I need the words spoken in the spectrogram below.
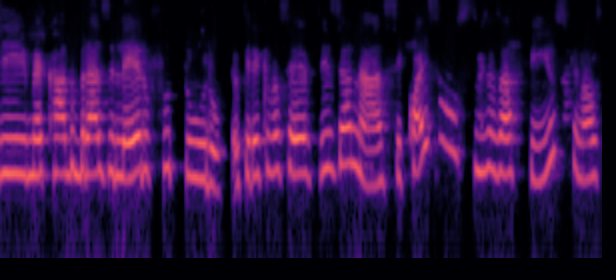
de mercado brasileiro futuro, eu queria que você visionasse quais são os desafios que nós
